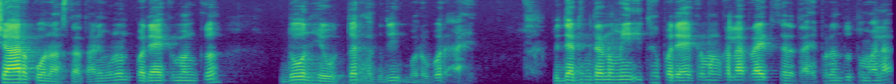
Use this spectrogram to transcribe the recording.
चार कोण असतात. आणि म्हणून पर्याय क्रमांक दोन हे उत्तर अगदी बरोबर आहे. विद्यार्थी मित्रांनो मी इथं पर्याय क्रमांकाला राईट करत आहे. परंतु तुम्हाला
